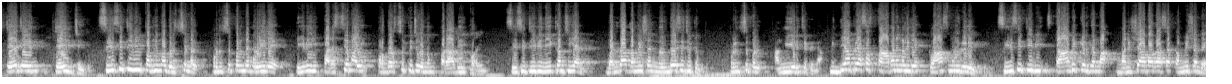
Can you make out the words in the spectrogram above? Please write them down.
സ്റ്റേ ചെയ്യും സ്റ്റേയും ചെയ്തു. സി സി ടി വിയിൽ പതിയുന്ന ദൃശ്യങ്ങൾ പ്രിൻസിപ്പലിന്റെ മുറിയിലെ ടി വിയിൽ പരസ്യമായി പ്രദർശിപ്പിച്ചുവെന്നും പരാതിയിൽ പറയുന്നു. സി സി ടി വി നീക്കം ചെയ്യാൻ വനിതാ കമ്മീഷൻ നിർദ്ദേശിച്ചിട്ടും പ്രിൻസിപ്പൽ അംഗീകരിച്ചിട്ടില്ല. വിദ്യാഭ്യാസ സ്ഥാപനങ്ങളിലെ ക്ലാസ് മുറികളിൽ സി സി ടി വി സ്ഥാപിക്കരുതെന്ന മനുഷ്യാവകാശ കമ്മീഷന്റെ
